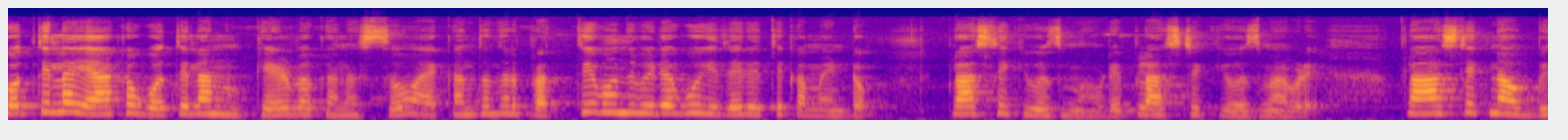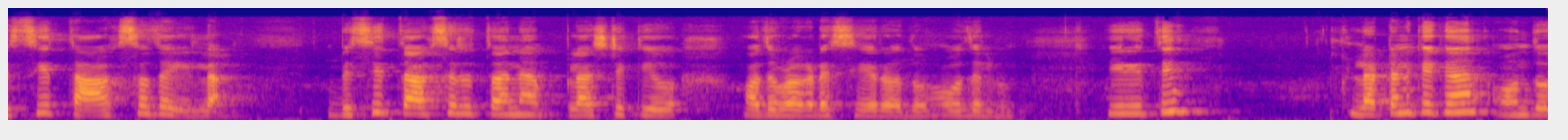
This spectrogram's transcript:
ಗೊತ್ತಿಲ್ಲ, ಯಾಕೋ ಗೊತ್ತಿಲ್ಲ ನನಗೆ ಕೇಳ್ಬೇಕು ಅನ್ನಿಸ್ತು ಯಾಕಂತಂದರೆ ಪ್ರತಿಯೊಂದು ವೀಡಿಯೋಗೂ ಇದೇ ರೀತಿ ಕಮೆಂಟು ಪ್ಲಾಸ್ಟಿಕ್ ಯೂಸ್ ಮಾಡಿ ಪ್ಲಾಸ್ಟಿಕ್ ಯೂಸ್ ಮಾಡಿಬಿಡಿ. ಪ್ಲಾಸ್ಟಿಕ್ ನಾವು ಬಿಸಿ ತಾಗ್ಸೋದೇ ಇಲ್ಲ. ಬಿಸಿ ತಾಗ್ಸಿದ್ರೆ ತಾನೇ ಪ್ಲಾಸ್ಟಿಕ್ ಅದರೊಳಗಡೆ ಸೇರೋದು, ಹೌದಲ್ವ? ಈ ರೀತಿ ಲಟ್ಟಣಿಕೆಗೆ ಒಂದು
